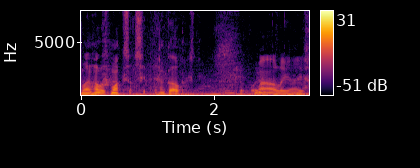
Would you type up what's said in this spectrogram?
Mä en halus maksaa sitä ihan kauheasti. Mä oon liian iso.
